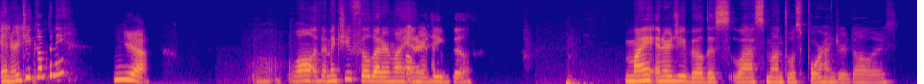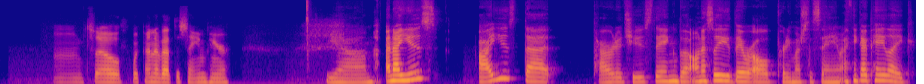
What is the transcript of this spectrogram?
energy company? Yeah. Oh, well, if it makes you feel better, my Okay. energy bill. My energy bill this last month was four hundred dollars. Mm, so we're kind of at the same here. Yeah, and I used I used that power to choose thing, but honestly, they were all pretty much the same. I think I pay like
